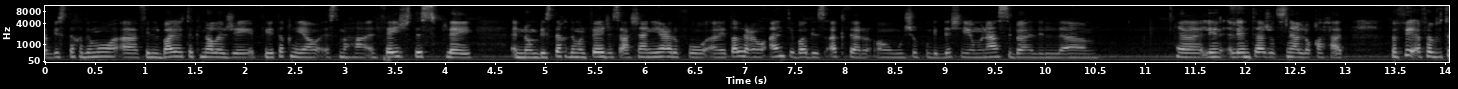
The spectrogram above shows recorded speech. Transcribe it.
بيستخدموه في ال biotechnology في تقنية اسمها ال phage display إنهم بيستخدموا ال phages عشان يعرفوا يطلعوا antibodies أكثر أو يشوفوا قديش هي مناسبة لل لإنتاج وتصنيع اللقاحات. ففي فبت...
